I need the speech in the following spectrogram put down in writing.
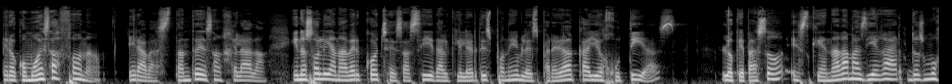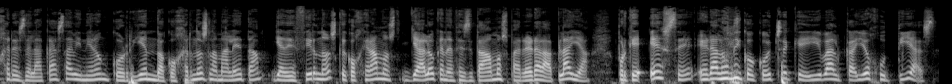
Pero como esa zona era bastante desangelada y no solían haber coches así de alquiler disponibles para ir al Cayo Jutías, lo que pasó es que nada más llegar, dos mujeres de la casa vinieron corriendo a cogernos la maleta y a decirnos que cogiéramos ya lo que necesitábamos para ir a la playa, porque ese era el único coche que iba al Cayo Jutías.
